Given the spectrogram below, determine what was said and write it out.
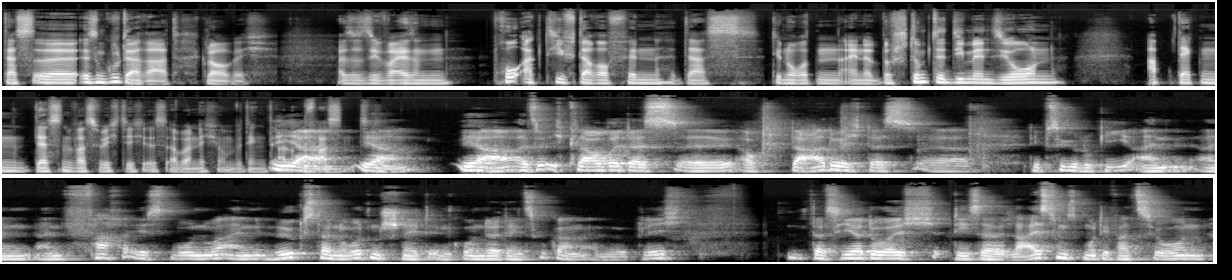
das äh, ist ein guter Rat, glaube ich. Also sie weisen proaktiv darauf hin, dass die Noten eine bestimmte Dimension abdecken dessen, was wichtig ist, aber nicht unbedingt allumfassend. Ja, ja, ja. Also ich glaube, dass äh, auch dadurch, dass äh, die Psychologie ein, ein, ein Fach ist, wo nur ein höchster Notenschnitt im Grunde den Zugang ermöglicht, dass hierdurch diese Leistungsmotivation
